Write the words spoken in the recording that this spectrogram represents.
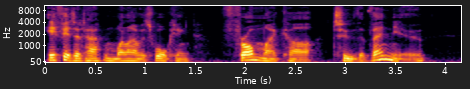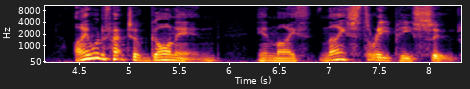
if it had happened when I was walking from my car to the venue, I would have had to have gone in in my nice three piece suit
